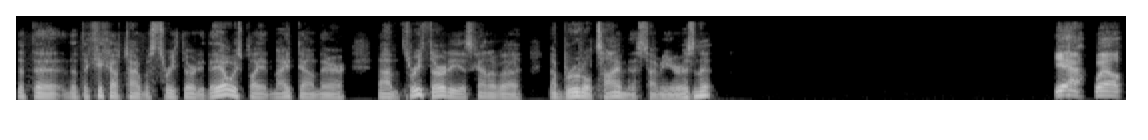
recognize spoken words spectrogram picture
that the that the kickoff time was 3:30. They always play at night down there. Um, 3:30 is kind of a a brutal time this time of year, isn't it? Yeah, well,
